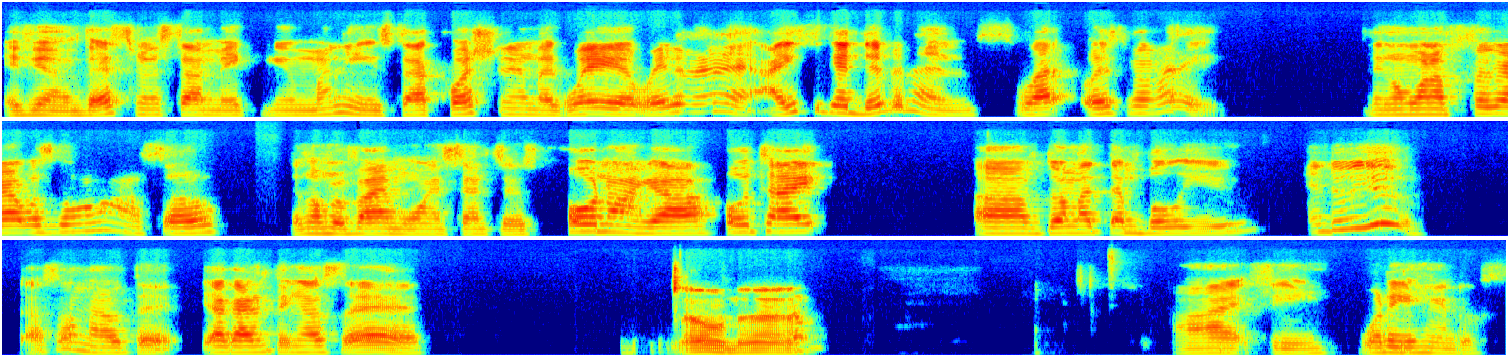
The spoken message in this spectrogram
if your investments start making you money, you start questioning, like, wait, wait a minute, I used to get dividends. What where's my money? They're gonna want to figure out what's going on. So they're gonna provide more incentives. Hold on, y'all. Hold tight. Um, don't let them bully you and do you. That's what I'm out there. Y'all got anything else to add? Oh no. All right, Fee. What are your handles?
